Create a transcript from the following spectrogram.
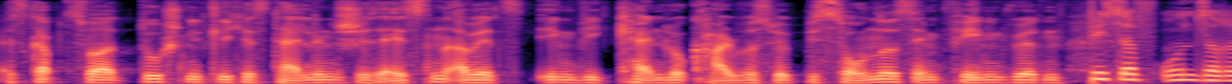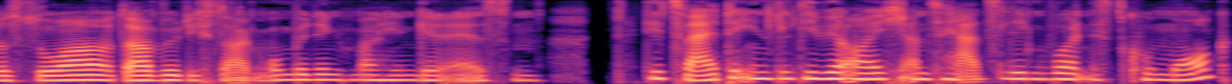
Es gab zwar durchschnittliches thailändisches Essen, aber jetzt irgendwie kein Lokal, was wir besonders empfehlen würden. Bis auf unser Ressort, da würde ich sagen, unbedingt mal hingehen essen. Die zweite Insel, die wir euch ans Herz legen wollen, ist Komok.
